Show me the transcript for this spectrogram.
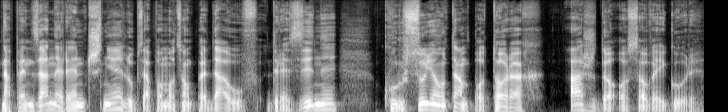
Napędzane ręcznie lub za pomocą pedałów drezyny kursują tam po torach aż do Osowej Góry.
